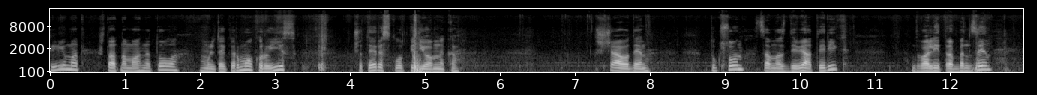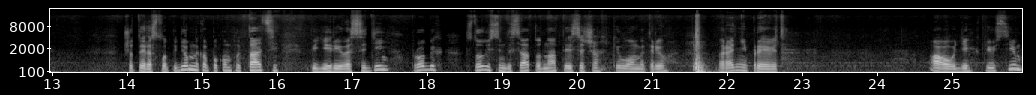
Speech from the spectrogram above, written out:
Клімат, штатна магнитола, мультикермо, круїз, 4 склопідйомника. Ще один Tucson, це в нас 9 рік, 2 літра бензин. 4 склопідйомника по комплектації, підігріве сидінь, пробіг 181 тисяча кілометрів. Передній привід. Audi Q7.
